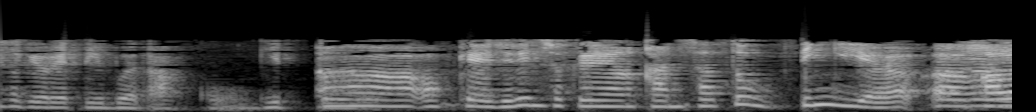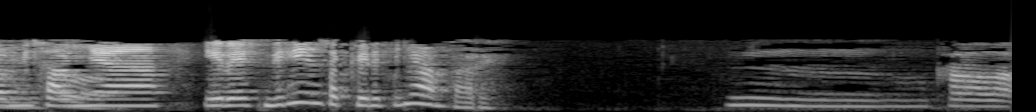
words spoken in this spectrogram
insecurity buat aku gitu. Uh, oke. Okay. Jadi insecure yang Kansa tuh tinggi ya. Uh, hmm, kalau misalnya betul. Ire sendiri insecurity-nya apa, Re? Hmm, kalau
